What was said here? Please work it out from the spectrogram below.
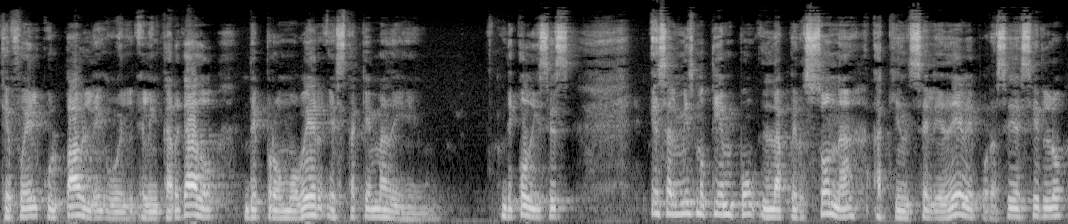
que fue el culpable o el encargado de promover esta quema de, de códices, es al mismo tiempo la persona a quien se le debe, por así decirlo,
